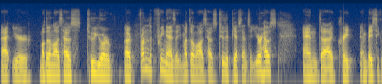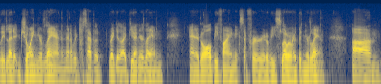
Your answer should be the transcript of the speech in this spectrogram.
at your mother-in-law's house to your uh, from the FreeNAS at your mother-in-law's house to the pfSense at your house, and uh, create and basically let it join your LAN, and then it would just have a regular IP on your LAN, and it'll all be fine except for it'll be slower than your LAN. Um,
